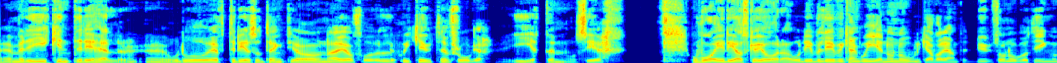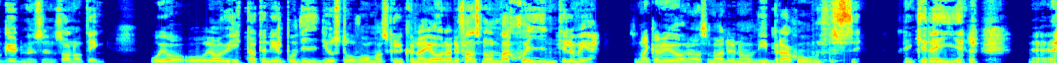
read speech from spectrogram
Eh, men det gick inte det heller. Eh, och då efter det så tänkte jag, nej jag får skicka ut en fråga i eten och se. Och vad är det jag ska göra? Och det är väl det vi kan gå igenom, de olika varianter. Du sa någonting och Gudmundsen sa någonting. Och jag, och jag har ju hittat en del på videos då vad man skulle kunna göra. Det fanns någon maskin till och med som man kunde göra som hade någon vibrationsgrejer. Eh,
